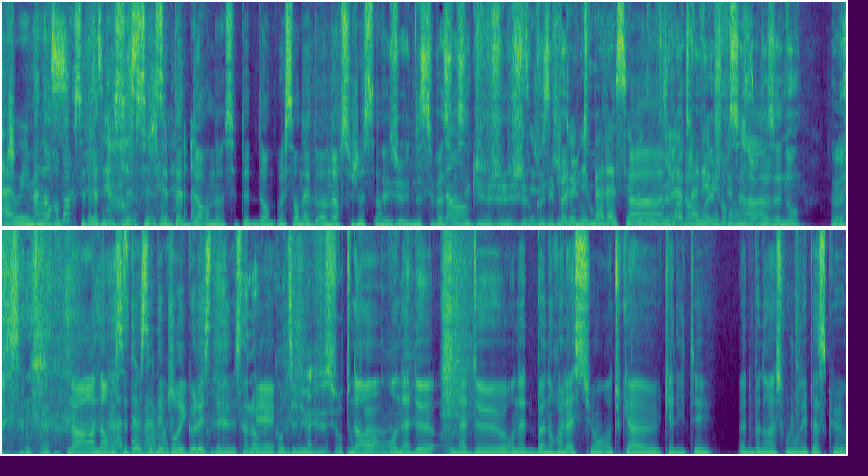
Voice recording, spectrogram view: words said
Ah oui, ah non, mince. remarque, c'est peut-être c'est- c'est- c'est peut-être Dorn, c'est peut-être Dorn. Ouais, ça en est un hors sujet ça. Je- C'est pas ça, Non. c'est que je, je, connais pas du tout. pas la série, Ah, il a pas les références. Seigneur Ah des. Anneaux Non, non, c'était pour rigoler. c'était- Non, non, mais- mais continue, surtout non, pas. on a de, on a de, on a de bonnes relations, en tout cas euh, qualité, à de bonnes relations aujourd'hui parce que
